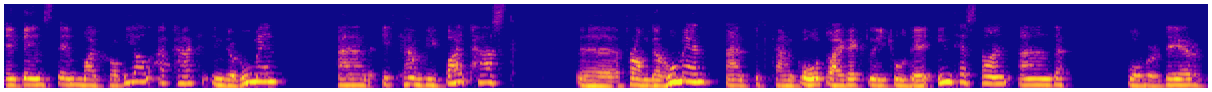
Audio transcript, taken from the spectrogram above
against the microbial attack in the rumen, and it can be bypassed uh, from the rumen, and it can go directly to the intestine, and over there,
